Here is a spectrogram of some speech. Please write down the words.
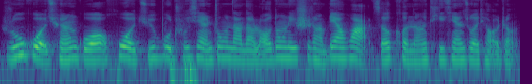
如果全国或局部出现重大的劳动力市场变化，则可能提前做调整。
